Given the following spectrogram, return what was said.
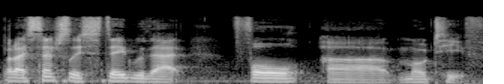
But I essentially stayed with that full uh, motif.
